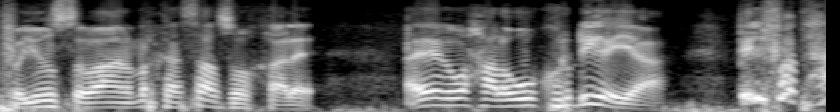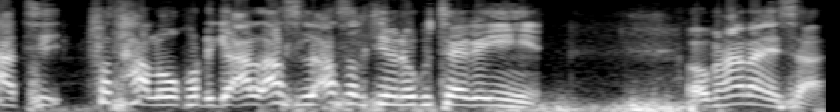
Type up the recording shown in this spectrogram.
fa markaa saasoo kale ayaga waxaa lagu kordhigayaa. Bilfatxati fatxa lagu kordhiga al asli asalkiibana ku taagan yihiin. Oo maxaan haysaa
